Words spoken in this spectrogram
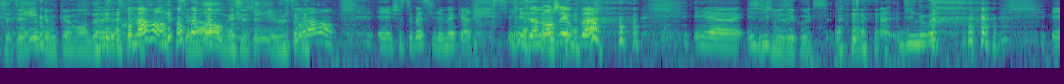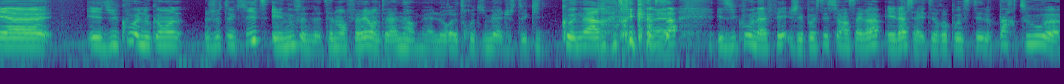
c'est terrible comme commande. C'est trop marrant! c'est marrant, mais c'est terrible. C'est trop marrant. Et je sais pas si le mec a réussi, il les a mangés ou pas. Et, euh, et Si du tu nous écoutes, dis-nous. et, et du coup, elle nous commande Je te quitte. Et nous, ça nous a tellement fait rire. On était là, non, mais elle aurait trop dû mettre Je te quitte, connard, un truc comme Ouais. ça. Et du coup, on a fait, j'ai posté sur Instagram. Et là, ça a été reposté de partout. euh,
